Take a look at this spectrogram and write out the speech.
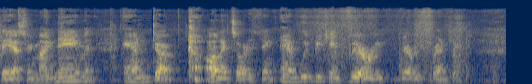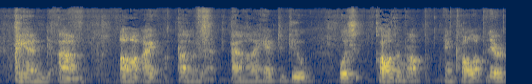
they asked me my name and and um, all that sort of thing, and we became very, very friendly. And um, all I uh, all I had to do was call them up and call up their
